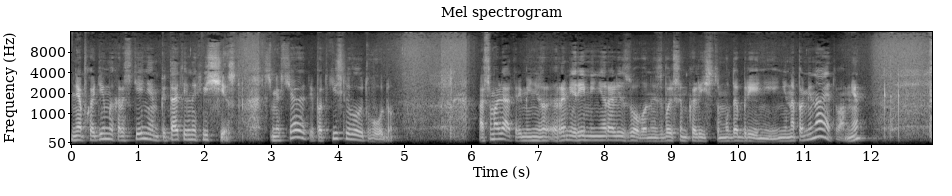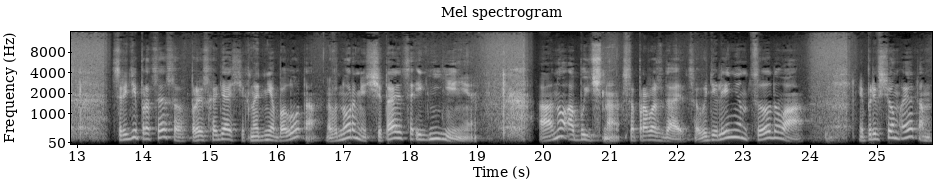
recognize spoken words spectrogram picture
необходимых растениям питательных веществ, смягчают и подкисливают воду. А смолят реминерализованный с большим количеством удобрений не напоминает вам, нет? Среди процессов, происходящих на дне болота, в норме считается и гниение. А оно обычно сопровождается выделением СО2. И при всем этом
